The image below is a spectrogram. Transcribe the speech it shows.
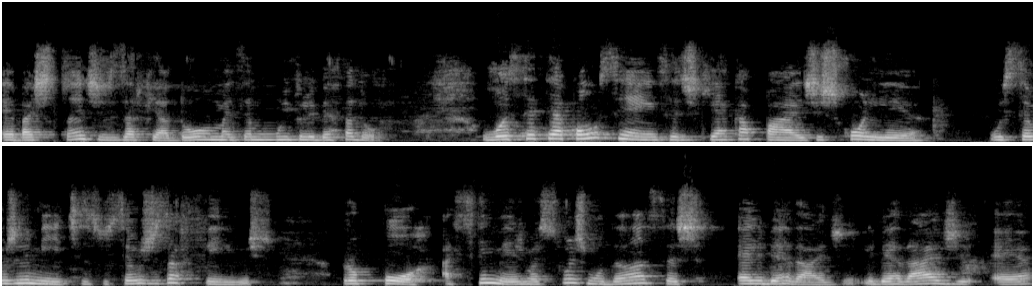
é bastante desafiador, mas é muito libertador. Você ter a consciência de que é capaz de escolher os seus limites, os seus desafios, propor a si mesmo as suas mudanças é liberdade. Liberdade é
